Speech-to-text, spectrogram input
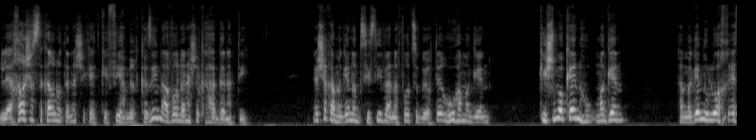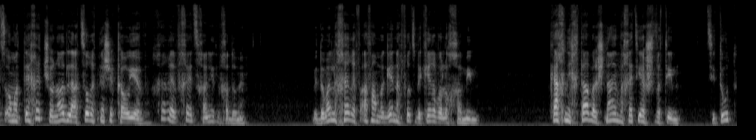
לאחר שסקרנו את הנשק ההתקפי המרכזי, נעבור לנשק ההגנתי. נשק המגן הבסיסי והנפוץ ביותר הוא המגן. כשמו כן הוא, מגן. המגן הוא לוח עץ או מתכת שנועד לעצור את נשק האויב, חרב, חץ, חנית וכדומה. בדומה לחרב, אף המגן נפוץ בקרב הלוחמים. כך נכתב על שניים וחצי השבטים. ציטוט:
